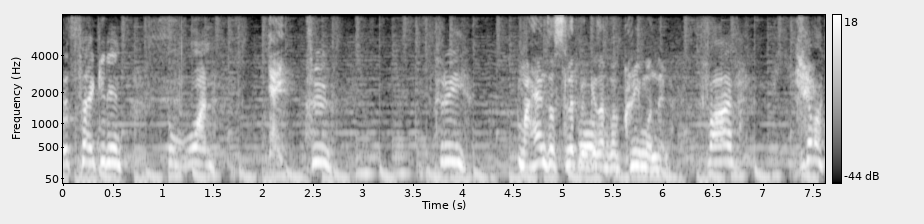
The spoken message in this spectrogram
Let's take it in one, Yay. My hands are slipping because I've got cream on them. five, come on,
